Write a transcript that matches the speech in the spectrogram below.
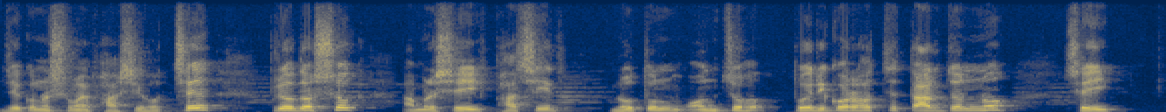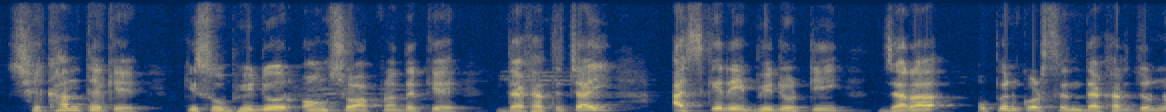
যে কোনো সময় ফাঁসি হচ্ছে। প্রিয় দর্শক, আমরা সেই ফাঁসির নতুন মঞ্চ তৈরি করা হচ্ছে, তার জন্য সেই সেখান থেকে কিছু ভিডিওর অংশ আপনাদেরকে দেখাতে চাই। আজকের এই ভিডিওটি যারা ওপেন করছেন দেখার জন্য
